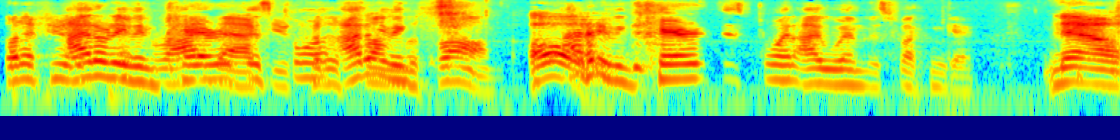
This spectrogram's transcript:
But if you, I don't even Ryback, care at this point. I don't even- Oh, I don't oh. even care at this point. I win this fucking game. now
